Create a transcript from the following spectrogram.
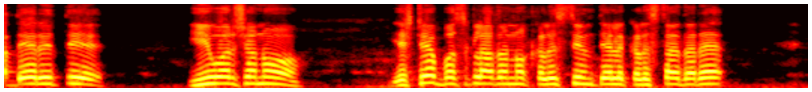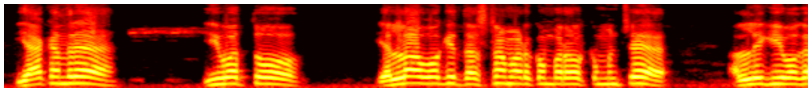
ಅದೇ ರೀತಿ ಈ ವರ್ಷನೂ ಎಷ್ಟೇ ಬಸ್ಗಳಾದನ್ನು ಕಳಿಸ್ತೀವಿ ಅಂತೇಳಿ ಕಳಿಸ್ತಾ ಇದ್ದಾರೆ. ಯಾಕಂದ್ರೆ ಇವತ್ತು ಎಲ್ಲ ಹೋಗಿ ದರ್ಶನ ಮಾಡ್ಕೊಂಡ್ ಬರೋಕೆ ಮುಂಚೆ ಅಲ್ಲಿಗೆ ಇವಾಗ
